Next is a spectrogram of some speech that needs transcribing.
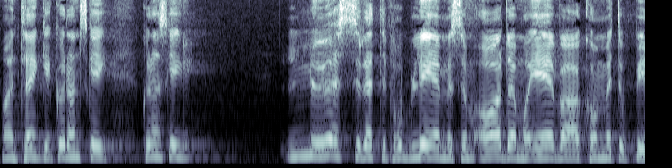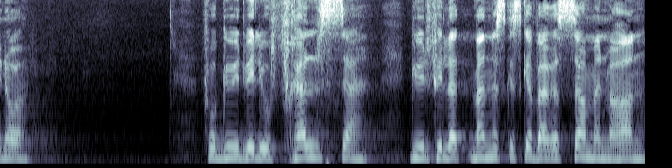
Og han tenker hvordan skal, jeg, hvordan skal jeg løse dette problemet som Adam og Eva har kommet opp i nå? For Gud vil jo frelse. Gud vil at mennesket skal være sammen med Han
